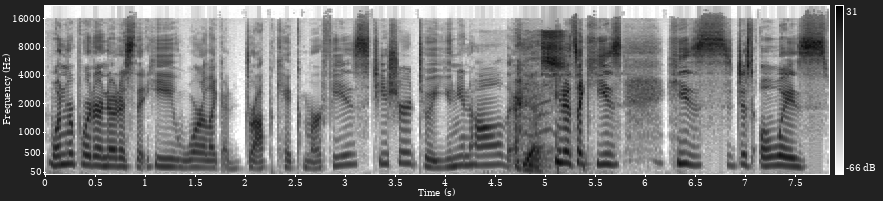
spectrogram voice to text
One reporter noticed that he wore like a Dropkick Murphys T-shirt to a union hall. There, yes, you know, it's like he's he's just always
